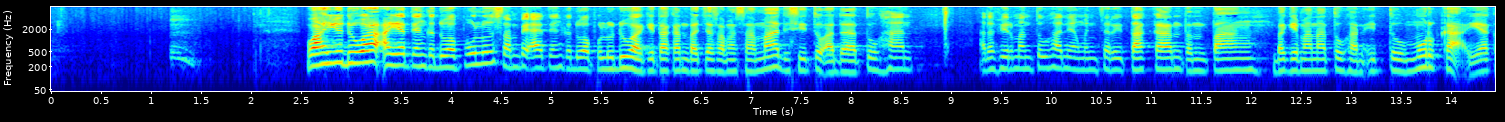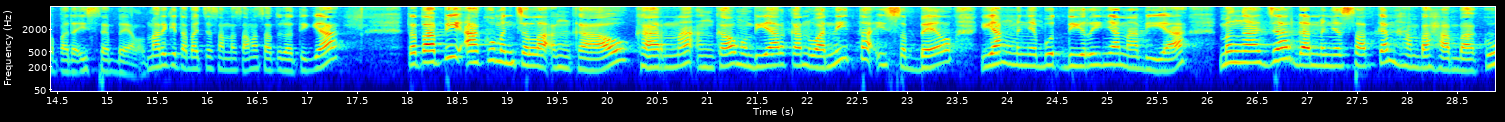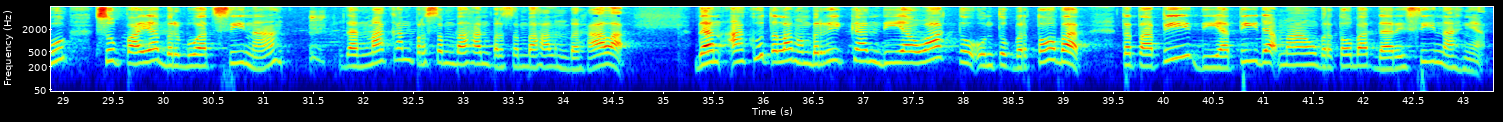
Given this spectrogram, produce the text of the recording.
Wahyu 2 ayat yang ke-20 sampai ayat yang ke-22 kita akan baca sama-sama. Di situ ada Tuhan, ada firman Tuhan yang menceritakan tentang bagaimana Tuhan itu murka ya kepada Isabel. Mari kita baca sama-sama 1 2 3. Tetapi aku mencela engkau karena engkau membiarkan wanita Isabel yang menyebut dirinya Nabia mengajar dan menyesatkan hamba-hambaku supaya berbuat zina dan makan persembahan-persembahan berhala. Dan aku telah memberikan dia waktu untuk bertobat, tetapi dia tidak mau bertobat dari sinahnya.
